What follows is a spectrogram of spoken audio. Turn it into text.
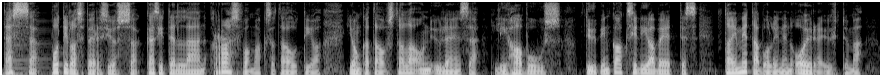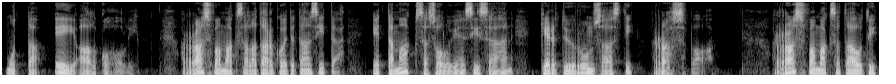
Tässä potilasversiossa käsitellään rasvamaksatautia, jonka taustalla on yleensä lihavuus, tyypin 2 diabetes tai metabolinen oireyhtymä, mutta ei alkoholi. Rasvamaksalla tarkoitetaan sitä, että maksasolujen sisään kertyy runsaasti rasvaa. Rasvamaksatauti,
